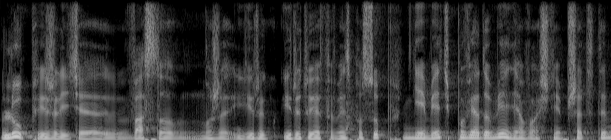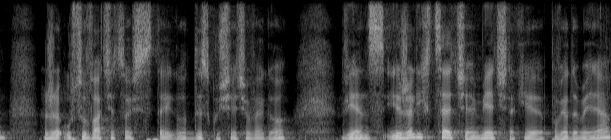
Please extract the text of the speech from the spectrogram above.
lub jeżeli cię was to może irytuje w pewien sposób, nie mieć powiadomienia właśnie przed tym, że usuwacie coś z tego dysku sieciowego. Więc jeżeli chcecie mieć takie powiadomienia,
